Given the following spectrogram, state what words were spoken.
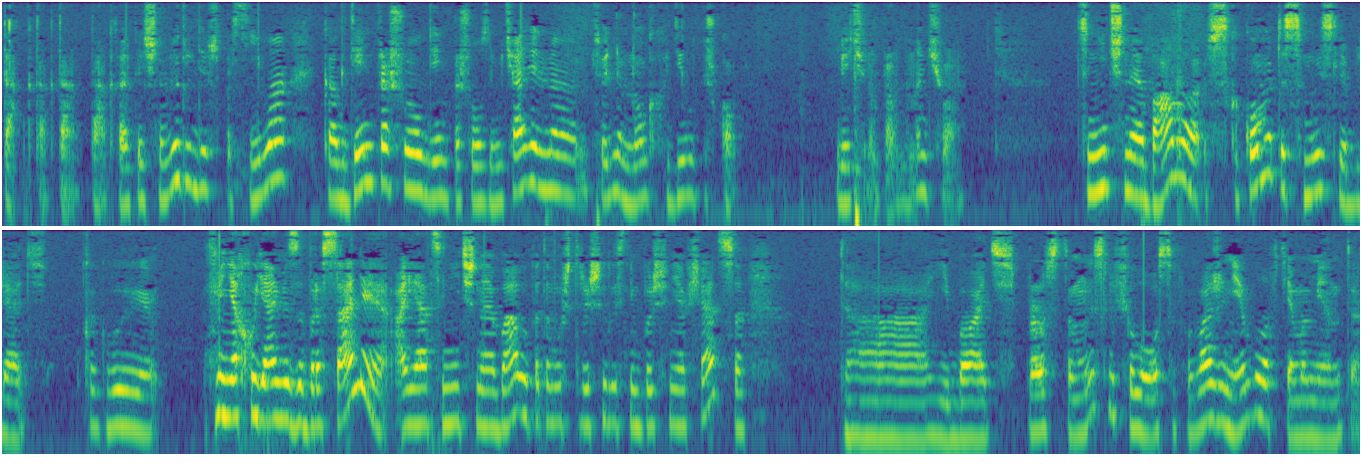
Так, так, так, так, ты отлично выглядишь, спасибо. Как день прошел? День прошел замечательно. Сегодня много ходила пешком. Вечером, правда, но ничего. Циничная баба в каком это смысле, блядь? Как бы меня хуями забросали, а я циничная баба, потому что решила с ним больше не общаться. Да, ебать, просто мысли философа. Вас же не было в те моменты.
